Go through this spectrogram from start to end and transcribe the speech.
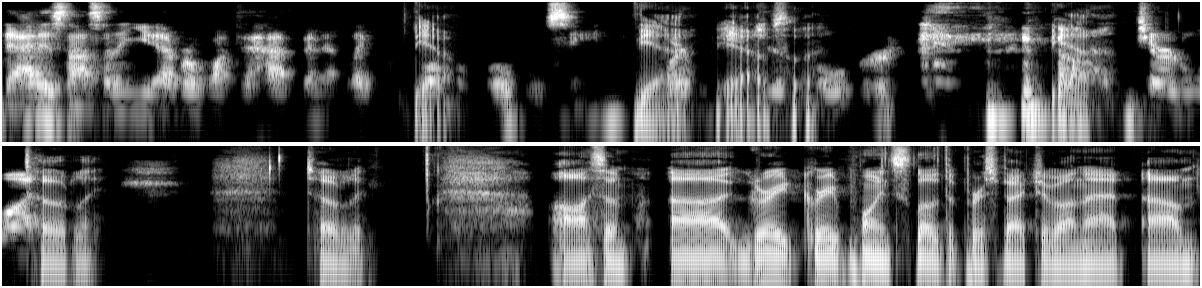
that is not something you ever want to happen at like yeah. local, local scene yeah yeah absolutely over yeah turn one totally totally Awesome. Uh, great, great points. Love the perspective on that. Um,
